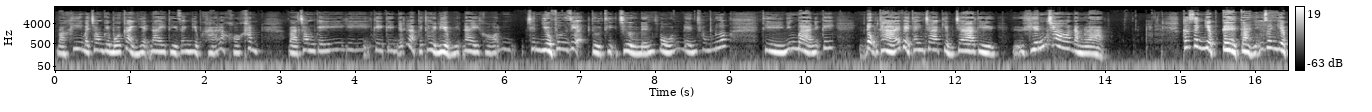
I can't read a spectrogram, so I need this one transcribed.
Và khi mà trong cái bối cảnh hiện nay thì doanh nghiệp khá là khó khăn. Và trong cái cái cái, cái nhất là cái thời điểm hiện nay khó trên nhiều phương diện từ thị trường đến vốn đến trong nước. Thì nhưng mà những cái động thái về thanh tra kiểm tra thì khiến cho rằng là các doanh nghiệp kể cả những doanh nghiệp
